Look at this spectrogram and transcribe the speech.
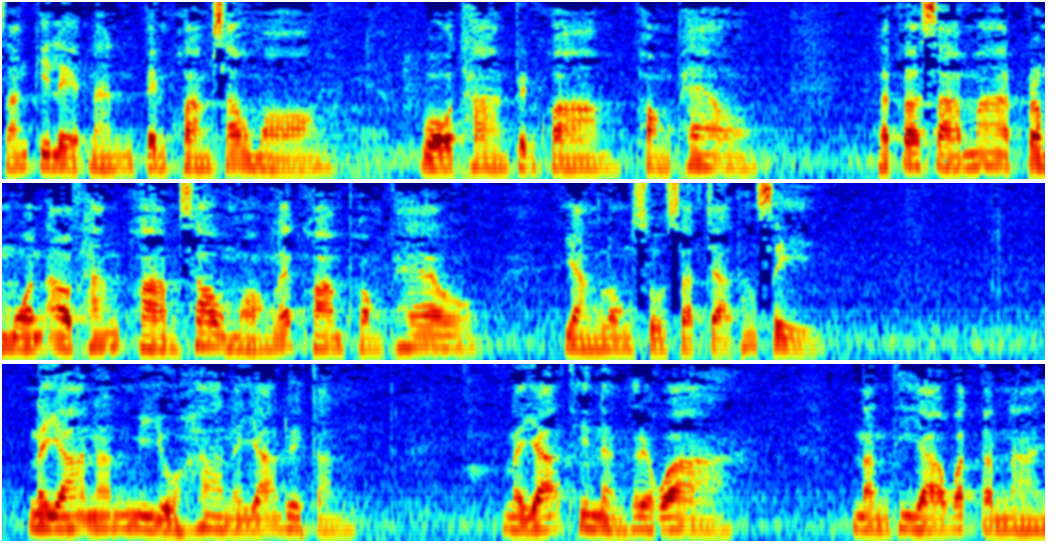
สังกิเลสนั้นเป็นความเศร้าหมอง โวทานเป็นความผ่องแผ้ว แล้วก็สามารถประมวลเอาทั้งความเศร้าหมองและความผ่องแผ้ว อย่างลงสู่สัจจะทั้งสี่นัยนั้นมีอยู่ห้านัยด้วยกันนัยที่หนึ่งเขาเรียกว่า นันทิยาวัตนัย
